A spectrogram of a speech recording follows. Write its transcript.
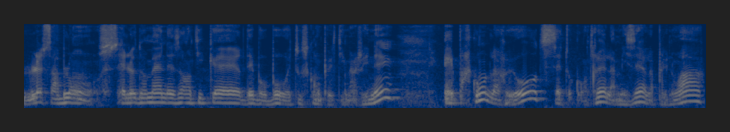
le Sablon, c'est le domaine des antiquaires, des bobos et tout ce qu'on peut imaginer. Et par contre, la rue haute, c'est au contraire la misère la plus noire.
